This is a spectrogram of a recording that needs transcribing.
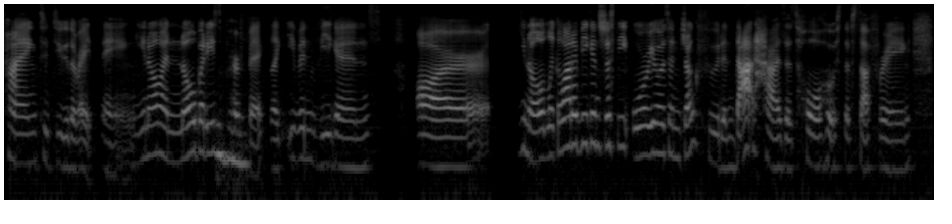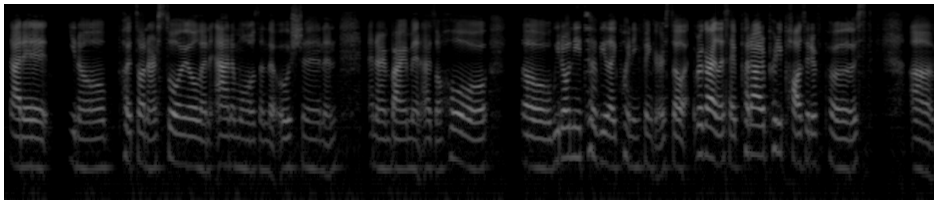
trying to do the right thing, you know, and nobody's Mhm. perfect. Like even vegans are, you know, like a lot of vegans just eat Oreos and junk food and that has its whole host of suffering that it, you know, puts on our soil and animals and the ocean and and our environment as a whole. So we don't need to be like pointing fingers. So regardless, I put out a pretty positive post. Um,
